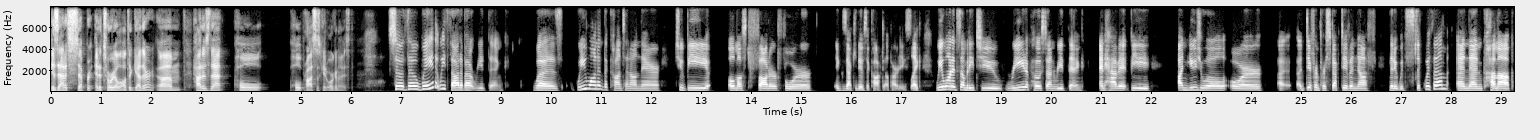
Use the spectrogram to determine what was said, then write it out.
is that a separate editorial altogether? Um, how does that whole whole process get organized? So the way that we thought about ReadThink was we wanted the content on there to be almost fodder for executives at cocktail parties. Like we wanted somebody to read a post on ReadThink and have it be unusual or a, a, different perspective enough that it would stick with them and then come up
